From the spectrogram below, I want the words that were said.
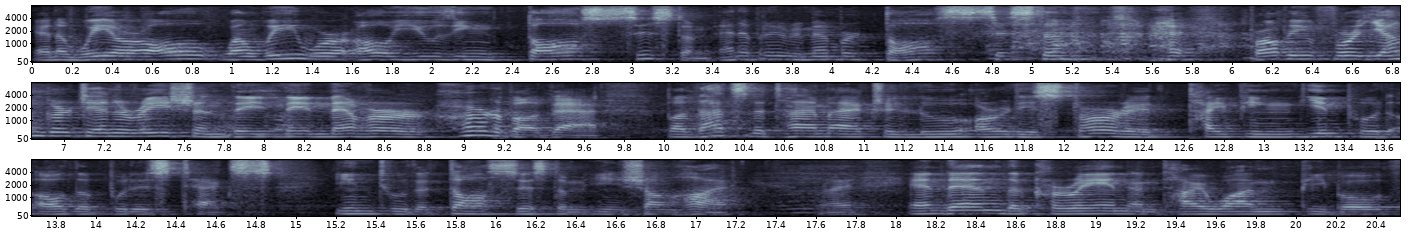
And we are all, when we were all using DOS system, anybody remember DOS system? Probably for younger generation, they, they never heard about that. But that's the time actually Lou already started typing input all the Buddhist texts into the DOS system in Shanghai, right? And then the Korean and Taiwan people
